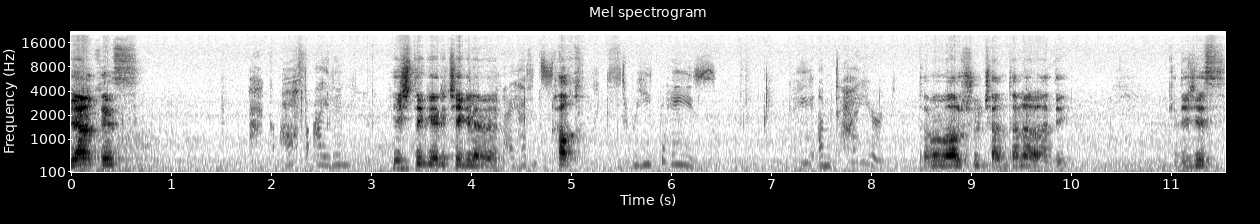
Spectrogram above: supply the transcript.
uyan kız hiç de geri çekilemem kalk. Tamam al şu çantanı al hadi. Gideceğiz.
